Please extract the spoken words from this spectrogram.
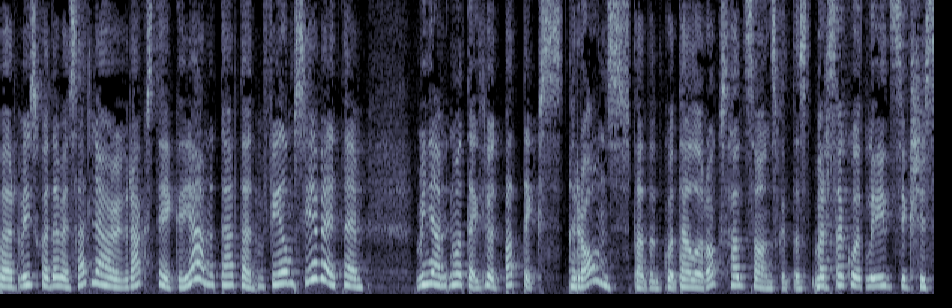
Par visu, ko devēs atļauju, rakstīja, ka jā, nu tā ir tāda filma sievietēm. Viņām noteikti ļoti patiks Rons, tātad, ko tēlo Roks Hudsons, ka tas var sakot līdzi, cik šis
